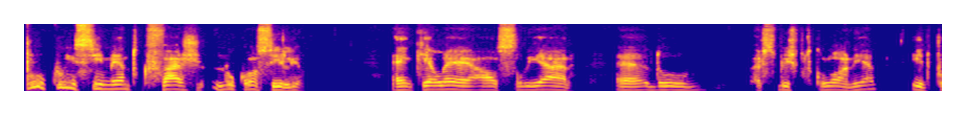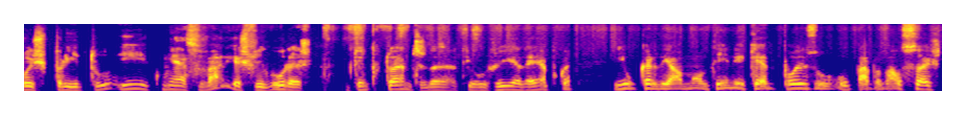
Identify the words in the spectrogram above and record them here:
pelo conhecimento que faz no concílio, em que ele é auxiliar uh, do arcebispo de Colónia, e depois perito e conhece várias figuras muito importantes da teologia da época e o cardeal Montini que é depois o, o Papa Paulo VI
